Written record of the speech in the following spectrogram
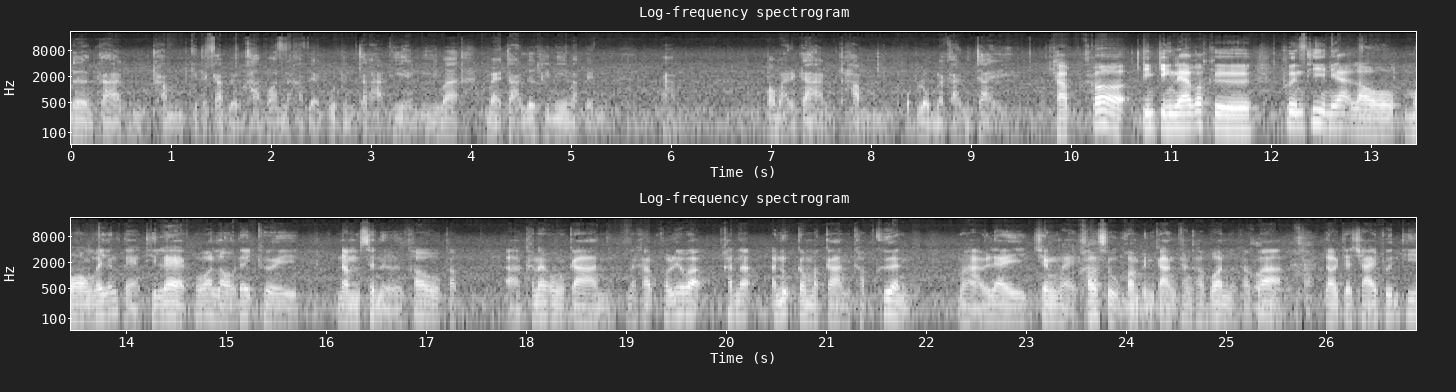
เรื่องการทำกิจกรรมเกี่ยวกับคาร์บอนนะครับอยากให้พูดถึงสถานที่แห่งนี้ว่าแม่อาจารย์เลือกที่นี่มาเป็นอ่า เป้าหมายในการทำอบรมและการวิจัย ครับ ก็จริงๆแล้วก็คือพื้นที่เนี้ยเรามองไว้ตั้งแต่ทีแรก เพราะว่าเราได้เคยนำเสนอเข้ากับอ่าคณะกรรมการนะครับเขาเรียกว่าคณะอนุกรรมการขับเคลื่อน มหาวิทยาลัยเชียงใหม่เข้าสู่ความเป็นกลางทางคาร์บอนนะครับครับว่าครับเราจะใช้พื้นที่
